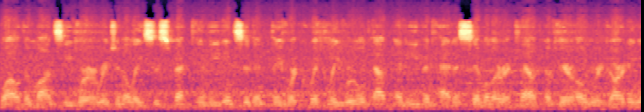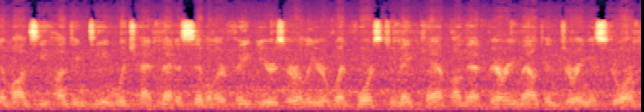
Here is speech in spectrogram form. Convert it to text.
While the Mansi were originally suspect in the incident they were quickly ruled out and even had a similar account of their own regarding a Mansi hunting team which had met a similar fate years earlier when forced to make camp on that very mountain during a storm,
